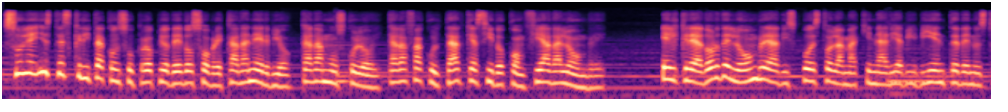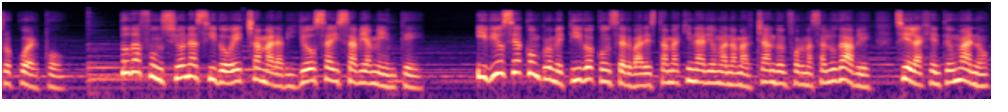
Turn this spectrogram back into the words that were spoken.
Su ley está escrita con su propio dedo sobre cada nervio, cada músculo y cada facultad que ha sido confiada al hombre. El creador del hombre ha dispuesto la maquinaria viviente de nuestro cuerpo. Toda función ha sido hecha maravillosa y sabiamente. Y Dios se ha comprometido a conservar esta maquinaria humana marchando en forma saludable, si el agente humano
